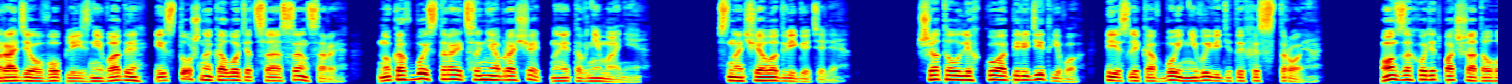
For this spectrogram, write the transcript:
Радиовопли из Невады истошно колотятся о сенсоры, но ковбой старается не обращать на это внимания. Сначала двигатели. Шаттл легко опередит его, если ковбой не выведет их из строя. Он заходит под шаттл,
